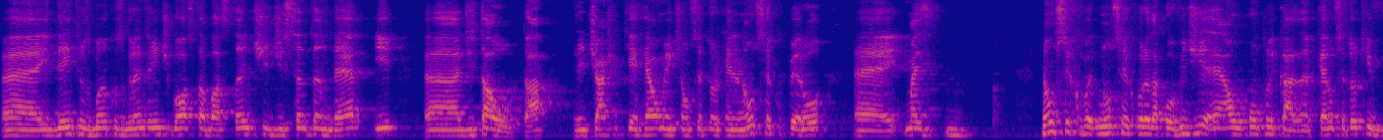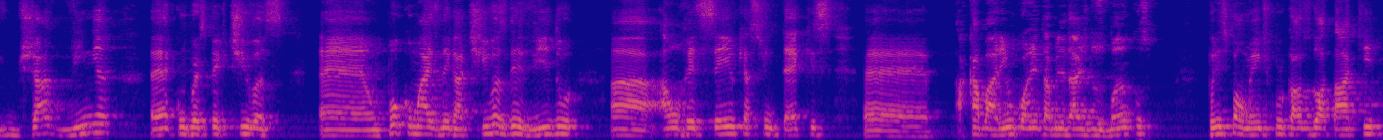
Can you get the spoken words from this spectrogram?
é, e dentre os bancos grandes a gente gosta bastante de Santander e uh, de Itaú, tá? A gente acha que realmente é um setor que ainda não se recuperou, é, mas não se, não se recuperou da Covid é algo complicado, né? Porque era um setor que já vinha é, com perspectivas é, um pouco mais negativas devido a, a, um receio que as fintechs é, acabariam com a rentabilidade dos bancos principalmente por causa do ataque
